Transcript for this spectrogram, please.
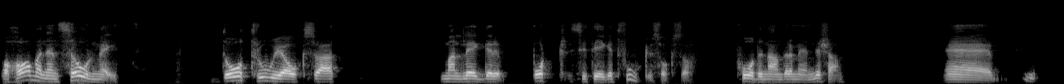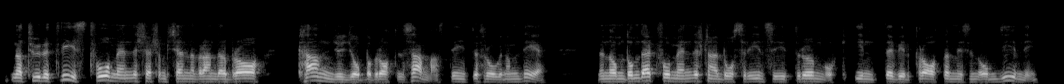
Och har man en soulmate, då tror jag också att man lägger bort sitt eget fokus också på den andra människan. Eh, naturligtvis, två människor som känner varandra bra kan ju jobba bra tillsammans. Det är inte frågan om det. Men om de där två människorna låser in sig i ett rum och inte vill prata med sin omgivning,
